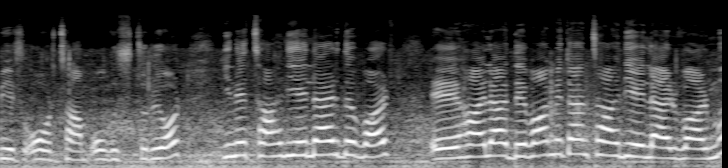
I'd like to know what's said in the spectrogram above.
bir ortam oluşturuyor. Yine tahliyeler de var. Ee, hala devam eden tahliyeler var mı?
